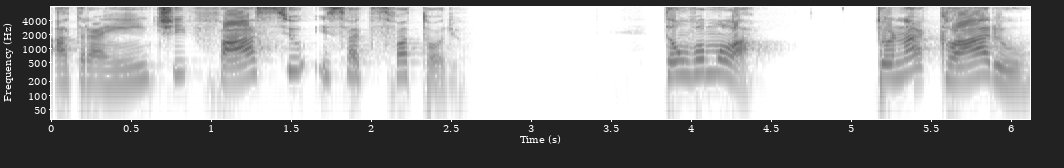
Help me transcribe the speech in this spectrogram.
atraente, fácil e satisfatório. Então vamos lá. Tornar claro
